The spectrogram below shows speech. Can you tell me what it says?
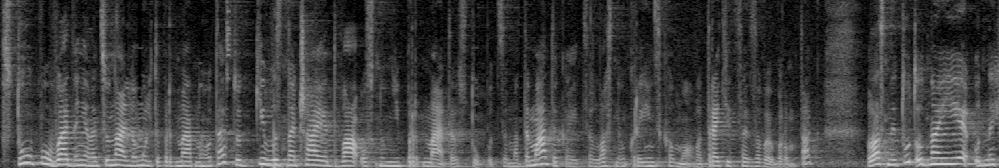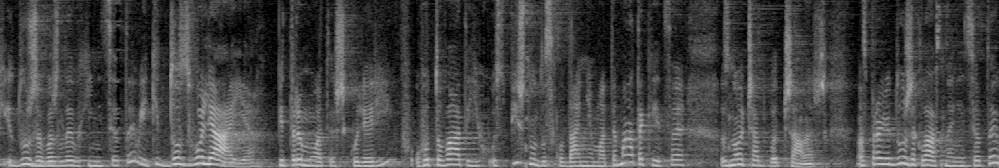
вступу, введення національного мультипредметного тесту, який визначає два основні предмети вступу: це математика і це власне українська мова. Третій це за вибором. Так власне тут одна є одних і дуже важливих ініціатив, які дозволяє підтримувати школярів, готувати їх успішно до складання математики. І це знову чат-бот челендж. Насправді дуже класна ініціатива.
